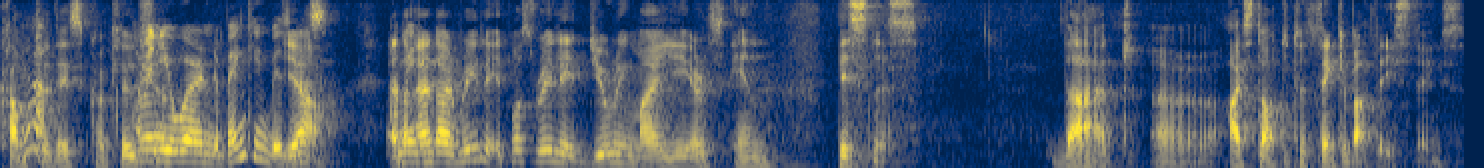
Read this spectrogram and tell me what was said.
come yeah. to this conclusion? I mean, you were in the banking business. Yeah. And I, mean, and I really, it was really during my years in business that uh, I started to think about these things.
